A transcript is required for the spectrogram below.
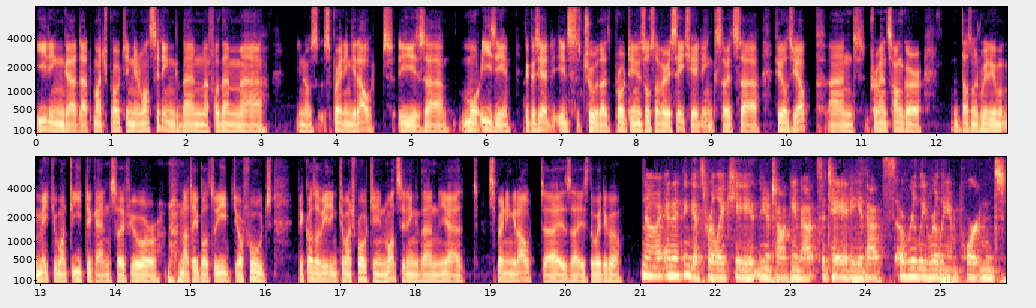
eating uh, that much protein in one sitting then for them uh, you know spreading it out is uh, more easy because yeah it's true that protein is also very satiating. So it's uh, fills you up and prevents hunger. It doesn't really make you want to eat again. So if you're not able to eat your food because of eating too much protein in one sitting then yeah spreading it out uh, is uh, is the way to go. No and i think it's really key you know talking about satiety. That's a really really important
